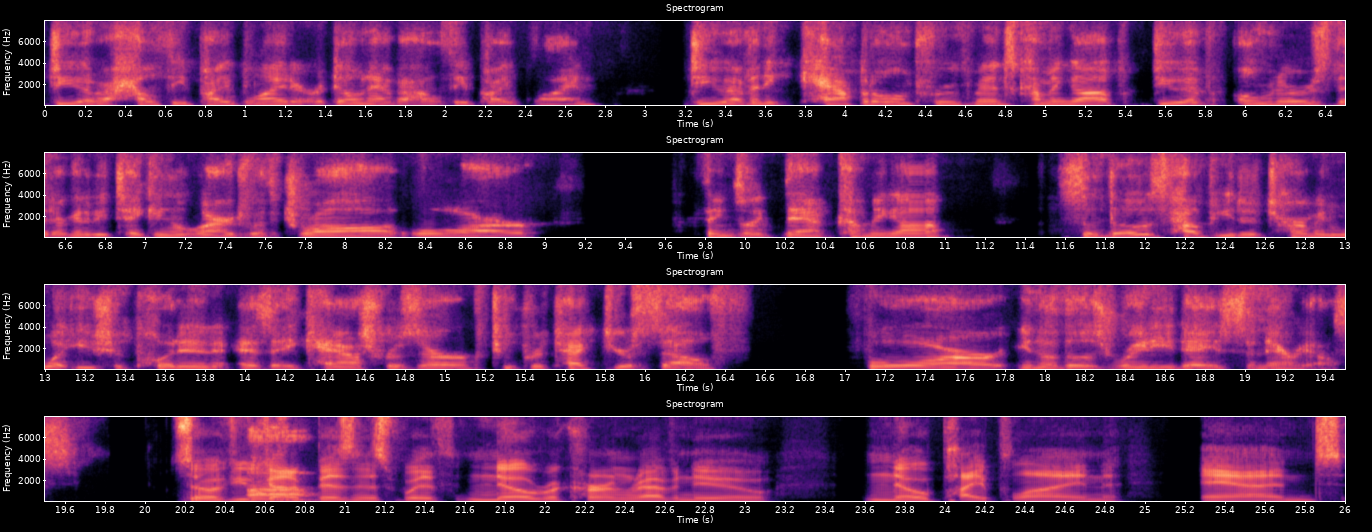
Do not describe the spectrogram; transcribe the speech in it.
Do you have a healthy pipeline or don't have a healthy pipeline? Do you have any capital improvements coming up? Do you have owners that are going to be taking a large withdrawal or things like that coming up? So those help you determine what you should put in as a cash reserve to protect yourself for, you know, those rainy day scenarios. So if you've got uh, a business with no recurring revenue, no pipeline, and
